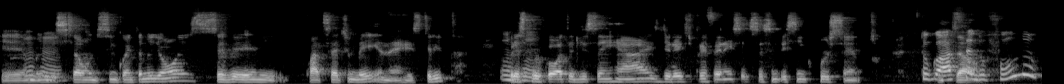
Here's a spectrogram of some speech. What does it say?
É uma uhum. emissão de 50 milhões, CVM 476, né, restrita. Uhum. Preço por cota de 100 reais, direito de preferência de 65%. Tu gosta então, do fundo?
